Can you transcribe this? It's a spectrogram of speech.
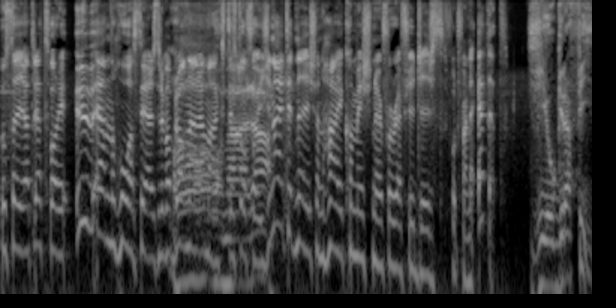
Då säger jag att rätt svar är UNHCR, så det var bra Åh, nära Max. Det står för United Nation High Commissioner for Refugees, fortfarande 1-1. Geografi.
